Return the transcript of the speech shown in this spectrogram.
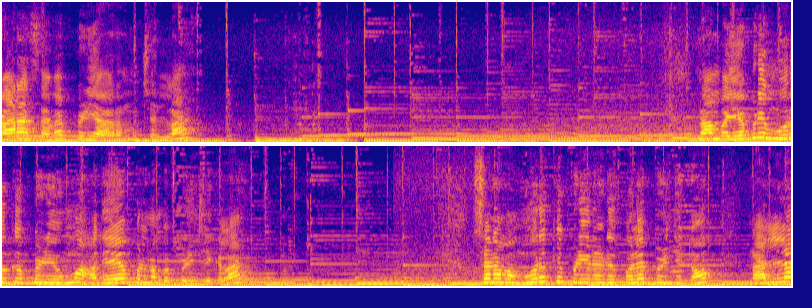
காராசேவை பிழிய ஆரம்பிச்சிடலாம். நம்ம எப்படி முறுக்கு பிழியுமோ அதே போல் நம்ம பிழிஞ்சிக்கலாம். ஸோ நம்ம முறுக்கு பிடிக்கிறது போல் பிழிஞ்சிட்டோம். நல்லா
